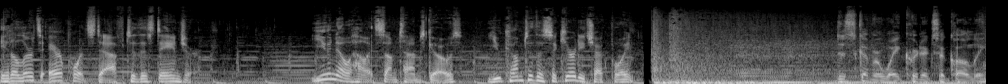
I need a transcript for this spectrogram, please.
it alerts airport staff to this danger. You know how it sometimes goes. You come to the security checkpoint, Discover why critics are calling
